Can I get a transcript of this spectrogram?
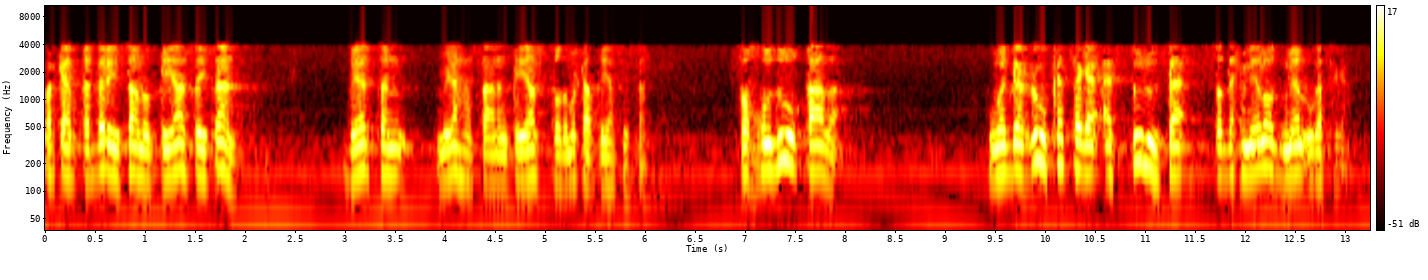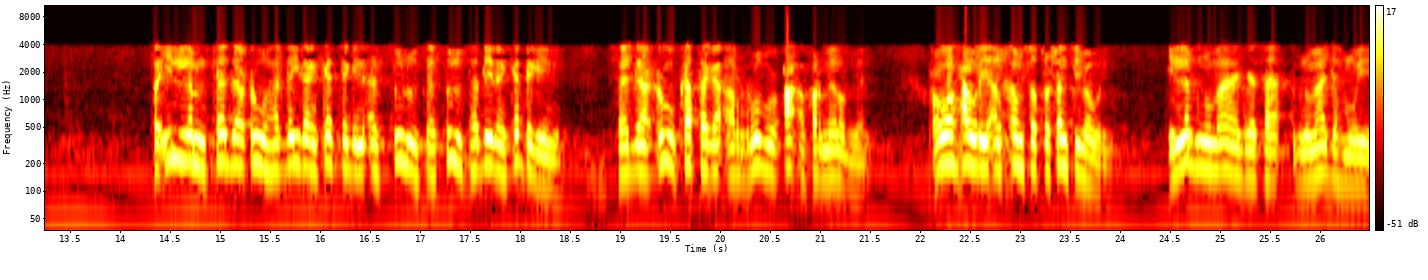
markaad qadaraysaan ood qiyaasaysaan beertan midhaha saaran qiyaastooda markaad qiyaasaysaan fakhuduu qaada wadacuu ka taga athulutha saddex meelood meel uga taga fain lam tadacuu haddaydan ka tegin athulutha thulu haddaydan ka tegaynin fadacuu ka taga alrubuca afar meelood meel waxaa wariyey alhamsatu shantii baa wariyey ila bnu maajata ibnu maajah mooye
